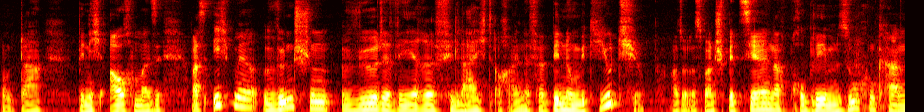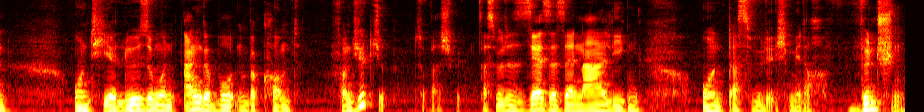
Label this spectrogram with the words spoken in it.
Und da bin ich auch mal. Was ich mir wünschen würde, wäre vielleicht auch eine Verbindung mit YouTube. Also, dass man speziell nach Problemen suchen kann und hier Lösungen angeboten bekommt von YouTube zum Beispiel. Das würde sehr, sehr, sehr nahe liegen und das würde ich mir doch wünschen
